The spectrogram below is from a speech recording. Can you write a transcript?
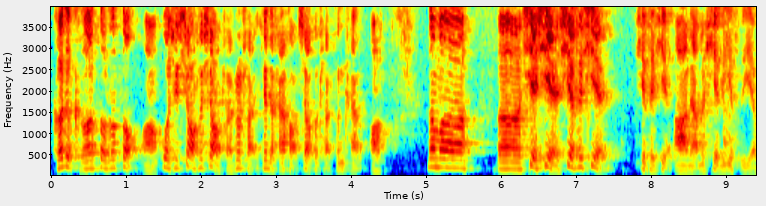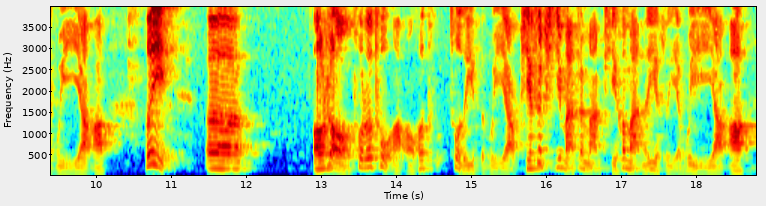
咳着咳，嗽着嗽啊。过去笑是笑，喘是喘，现在还好，笑和喘分开了啊。那么呃，谢谢谢是谢，谢是谢啊，两个谢的意思也不一样啊。所以呃。呕是呕，吐是吐啊，呕和吐吐的意思不一样。脾是脾，满是满，脾和满的意思也不一样啊。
